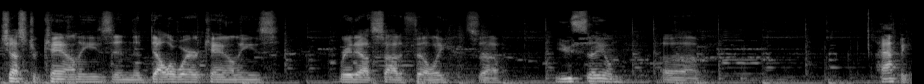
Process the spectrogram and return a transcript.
Chester counties and the Delaware counties, right outside of Philly. So you see them. uh, happy.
